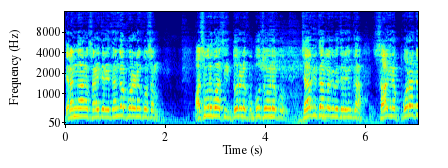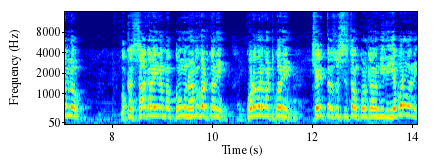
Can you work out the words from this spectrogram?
తెలంగాణ సాహిత్య రహితంగా పోరాటం కోసం అసువులు బాసి దూరలకు భూస్వాములకు జాగ్రత్తలకు వ్యతిరేకంగా సాగిన పోరాటంలో ఒక సాగరైలమ్మ కొంగు నడుము కట్టుకొని కొడవలు పట్టుకొని చరిత్ర సృష్టిస్తాం కొడుకులను మీరు ఎవరు అని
